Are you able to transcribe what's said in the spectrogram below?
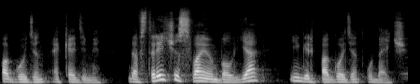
Погодин Academy. До встречи, с вами был я, Игорь Погодин. Удачи!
